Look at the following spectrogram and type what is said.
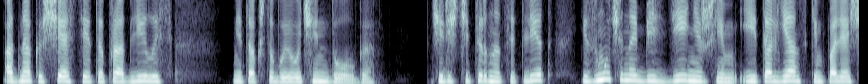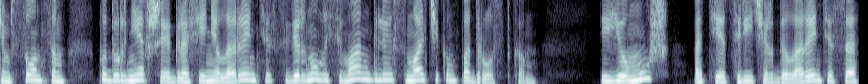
Однако счастье это продлилось не так, чтобы и очень долго. Через 14 лет, измученная безденежьем и итальянским палящим солнцем, подурневшая графиня Лорентис вернулась в Англию с мальчиком-подростком. Ее муж, отец Ричарда Лорентиса,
